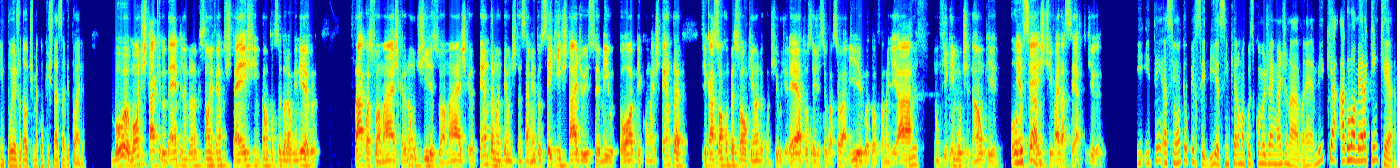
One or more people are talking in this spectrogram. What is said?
impor e ajudar o time a conquistar essa vitória. Boa, bom destaque do DEP, lembrando que são eventos teste, então torcedor alvinegro, vá com a sua máscara, não tire a sua máscara, tenta manter um distanciamento. Eu sei que em estádio isso é meio utópico, mas tenta ficar só com o pessoal que anda contigo direto, ou seja, seu, seu amigo, seu familiar. Isso. Não fica em multidão, que Ô, é Luciano, teste e vai dar certo. Diga. E, e, tem, assim, ontem eu percebi, assim, que era uma coisa como eu já imaginava, né? Meio que aglomera quem quer.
